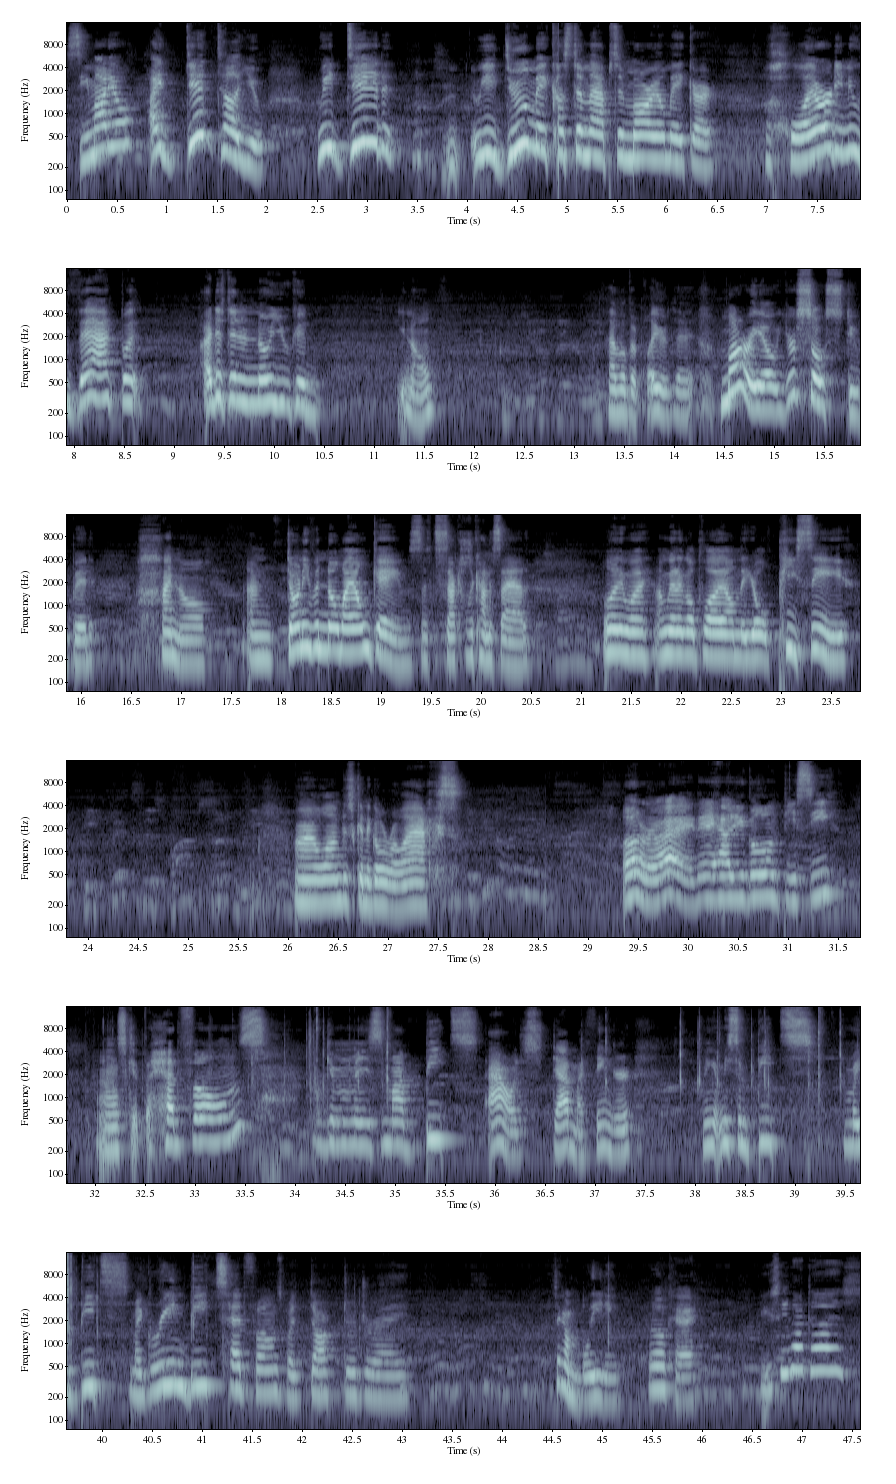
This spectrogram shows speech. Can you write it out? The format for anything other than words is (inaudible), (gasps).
See, Mario? I did tell you. We did. We do make custom maps in Mario Maker. Well, I already knew that, but I just didn't know you could, you know, have other players in it. Mario, you're so stupid. I know. I don't even know my own games. It's actually kind of sad. Well, anyway, I'm gonna go play on the old PC. Alright, well, I'm just gonna go relax. Alright, hey, how you going, PC? Let's get the headphones. Give me some my Beats. Ow, I just stabbed my finger. Let me get me some Beats. My Beats, my green Beats headphones by Dr. Dre. I think I'm bleeding. Okay. You see that, guys?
